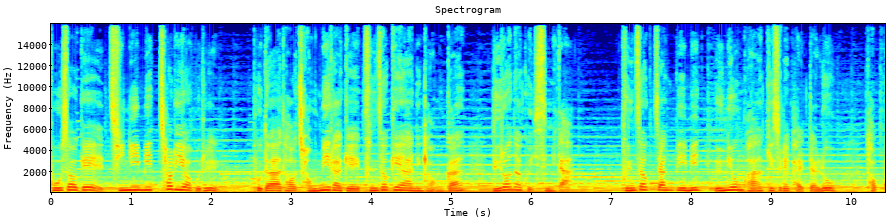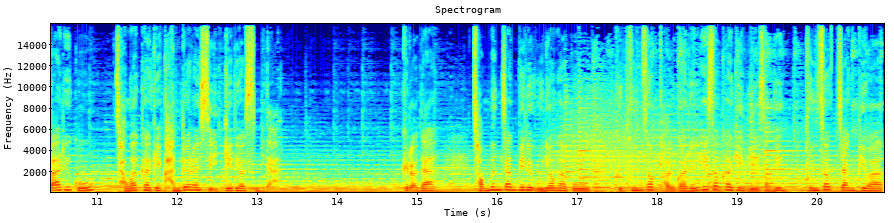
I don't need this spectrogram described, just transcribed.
보석의 진위 및 처리 여부를 보다 더 정밀하게 분석해야 하는 경우가 늘어나고 있습니다. 분석 장비 및 응용 과학 기술의 발달로 더 빠르고 정확하게 감별할 수 있게 되었습니다. 그러나 전문 장비를 운영하고 그 분석 결과를 해석하기 위해서는 분석 장비와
